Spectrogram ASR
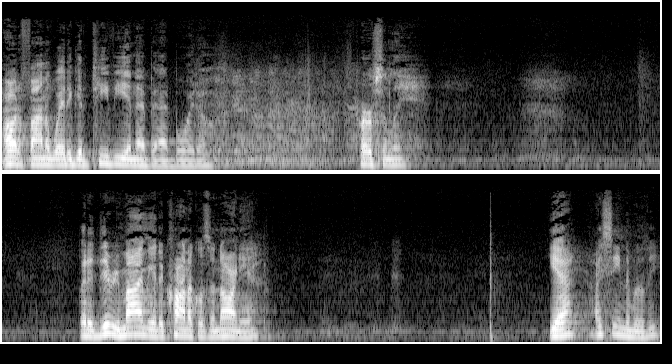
I ought to find a way to get a TV in that bad boy, though, personally. But it did remind me of the Chronicles of Narnia. Yeah, I seen the movie.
